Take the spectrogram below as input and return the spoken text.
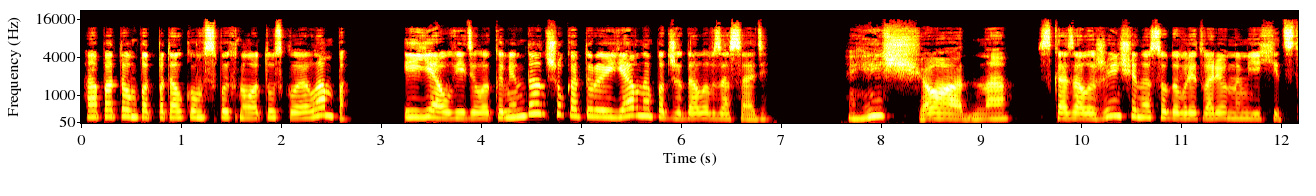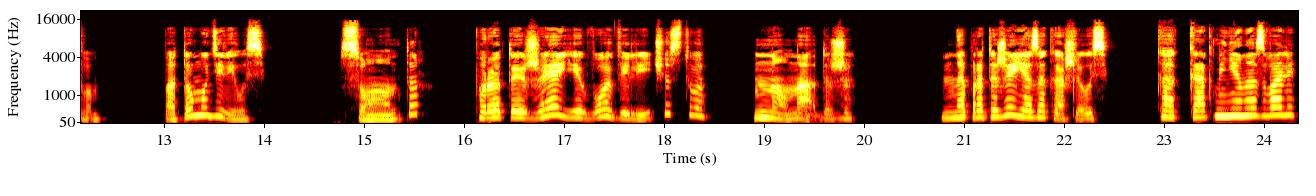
А потом под потолком вспыхнула тусклая лампа, и я увидела комендантшу, которая явно поджидала в засаде. «Еще одна», — сказала женщина с удовлетворенным ехидством. Потом удивилась. «Сонтер? Протеже его величества? Ну, надо же!» На протеже я закашлялась. «Как, как меня назвали?»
